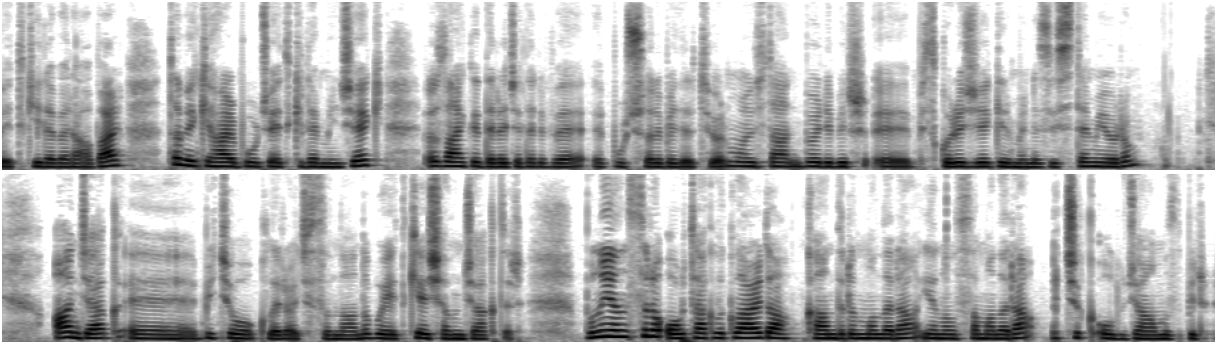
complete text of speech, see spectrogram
bu etkiyle beraber. Tabii ki her burcu etkilemeyecek. Özellikle dereceleri ve e, burçları belirtiyorum. O yüzden böyle bir e, psikolojiye girmenizi istemiyorum. Ancak e, birçokları açısından da bu etki yaşanacaktır. Bunun yanı sıra ortaklıklarda kandırılmalara, yanılsamalara açık olacağımız bir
